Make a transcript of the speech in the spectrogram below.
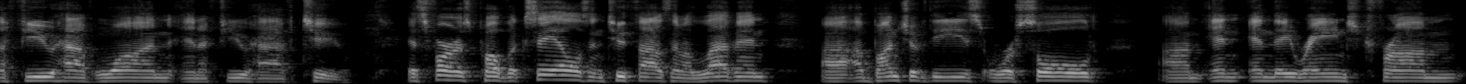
a few have one and a few have two. As far as public sales in 2011, uh, a bunch of these were sold um, and, and they ranged from,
